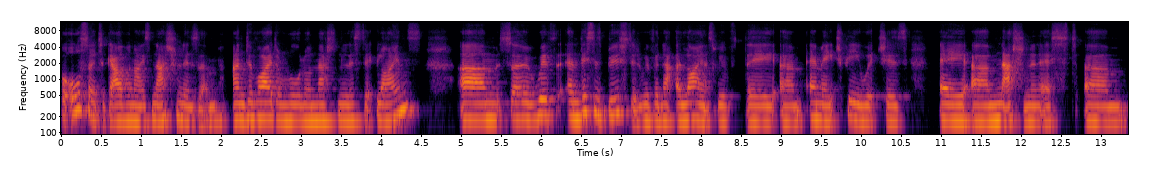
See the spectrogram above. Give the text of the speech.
but also to galvanize nationalism and divide and rule on nationalistic lines. Um, so with, and this is boosted with an alliance with the um, MHP, which is a um, nationalist um,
